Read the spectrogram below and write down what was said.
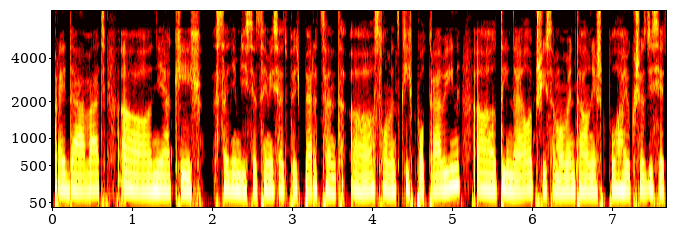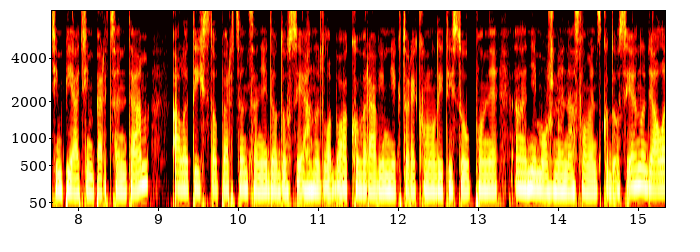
predávať uh, nejakých 70-75% uh, slovenských potravín. Uh, tí najlepší sa momentálne šplhajú k 65%, ale tých 100% sa nedá dosiahnuť, lebo ako vravím, niektoré komodity sú úplne nemožné na Slovensku dosiahnuť, ale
